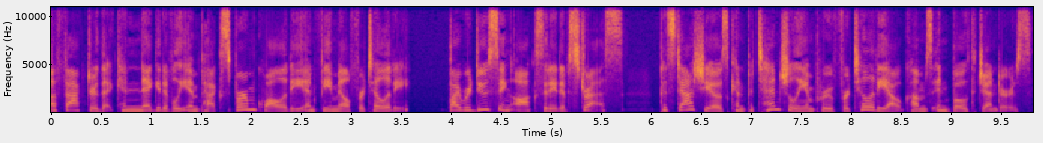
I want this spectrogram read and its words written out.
a factor that can negatively impact sperm quality and female fertility. By reducing oxidative stress, pistachios can potentially improve fertility outcomes in both genders.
